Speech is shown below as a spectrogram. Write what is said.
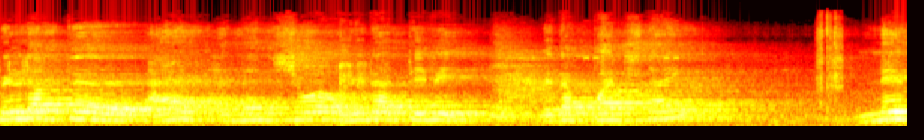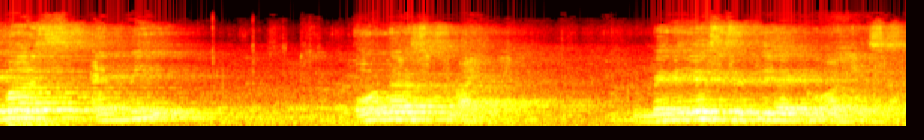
build up the ad and then show Onida TV with a punchline, neighbors envy, owners pride. Many years to है गोवा के साथ।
